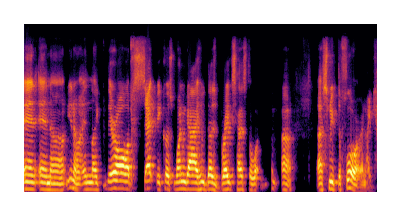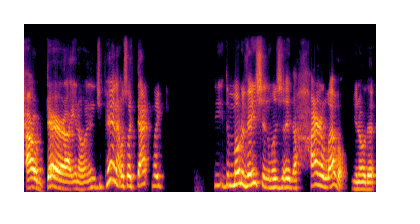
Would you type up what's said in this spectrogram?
and and uh, you know and like they're all upset because one guy who does breaks has to uh, uh, sweep the floor and like how dare i you know and in japan i was like that like the, the motivation was at a higher level you know the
